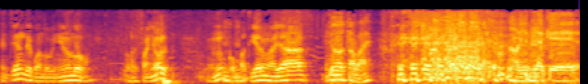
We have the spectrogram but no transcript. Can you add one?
¿entiendes? Cuando vinieron los, los españoles, combatieron allá Yo no estaba, ¿eh? No, yo mira que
